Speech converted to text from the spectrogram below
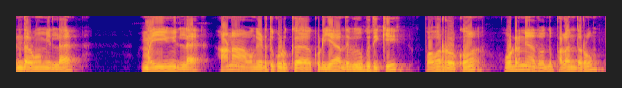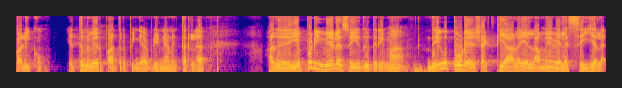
எந்திரமும் இல்லை மையும் இல்லை. ஆனால் அவங்க எடுத்து கொடுக்கக்கூடிய அந்த விபூதிக்கு பவர் இருக்கும். உடனே அது வந்து பலன் தரும் பழிக்கும். எத்தனை பேர் பார்த்துருப்பீங்க அப்படின்னு எனக்கு தெரில அது எப்படி வேலை செய்யுது தெரியுமா? தெய்வத்தோடைய சக்தியால் எல்லாமே வேலை செய்யலை.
